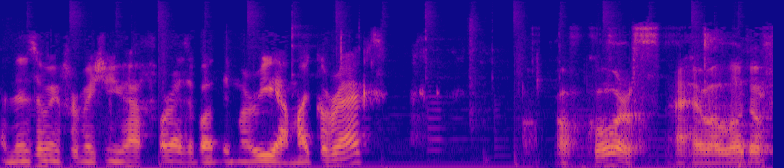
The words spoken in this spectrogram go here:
and then some information you have for us about the Maria. Am I correct? Of course, I have a lot of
